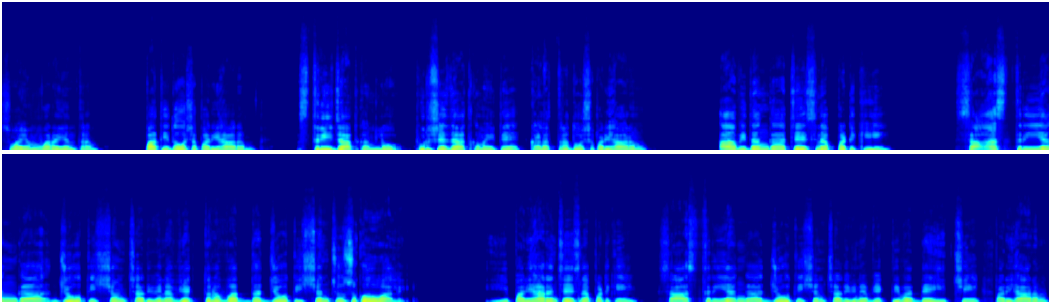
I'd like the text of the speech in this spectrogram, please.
స్వయంవర యంత్రం, పతిదోష పరిహారం స్త్రీ జాతకంలో, పురుష జాతకమైతే కళత్ర దోష పరిహారం. ఆ విధంగా చేసినప్పటికీ శాస్త్రీయంగా జ్యోతిష్యం చదివిన వ్యక్తుల వద్ద జ్యోతిష్యం చూసుకోవాలి. ఈ పరిహారం చేసినప్పటికీ శాస్త్రీయంగా జ్యోతిష్యం చదివిన వ్యక్తి వద్దే ఇచ్చి పరిహారం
